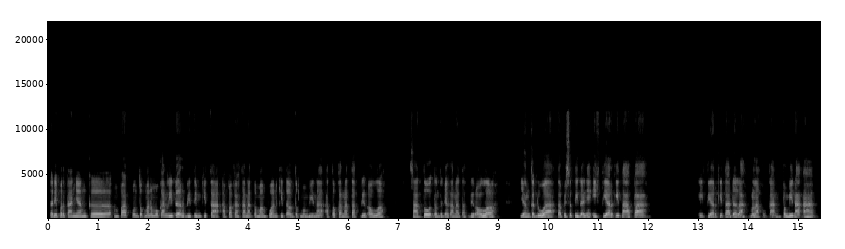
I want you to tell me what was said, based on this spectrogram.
Tadi pertanyaan keempat, untuk menemukan leader di tim kita, apakah karena kemampuan kita untuk membina atau karena takdir Allah? Satu, tentunya karena takdir Allah. Yang kedua, tapi setidaknya ikhtiar kita apa? Ikhtiar kita adalah melakukan pembinaan.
